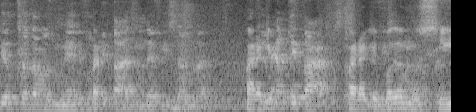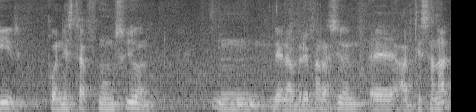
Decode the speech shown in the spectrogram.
ديال التدرج المهني في القطاعات النافسه Para que- جميع القطاعات para que podamos seguir con esta función mm, de la preparación eh, artesanal,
